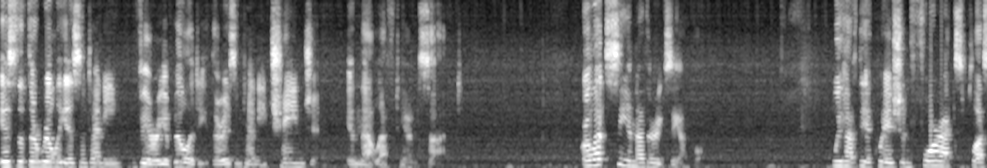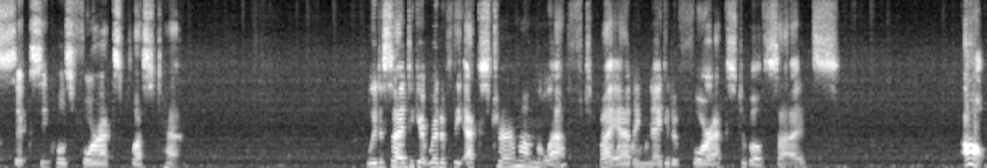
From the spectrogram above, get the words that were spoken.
is that there really isn't any variability. There isn't any changing in that left-hand side. Or let's see another example. We have the equation 4x plus 6 equals 4x plus 10. We decide to get rid of the x term on the left by adding negative 4x to both sides. Oh,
